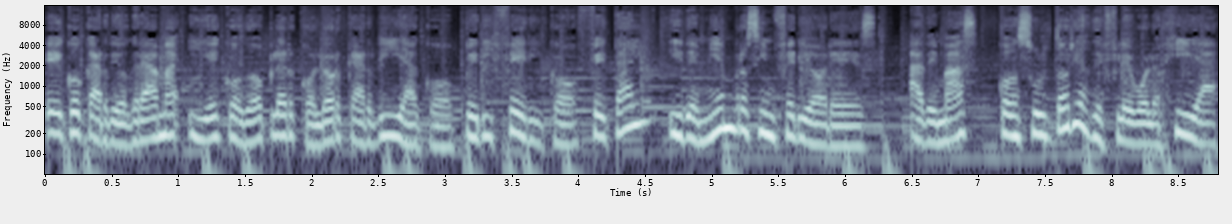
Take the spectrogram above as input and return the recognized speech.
ecocardiograma y ecodoppler color cardíaco, periférico, fetal y de miembros inferiores. Además, consultorios de flebología,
